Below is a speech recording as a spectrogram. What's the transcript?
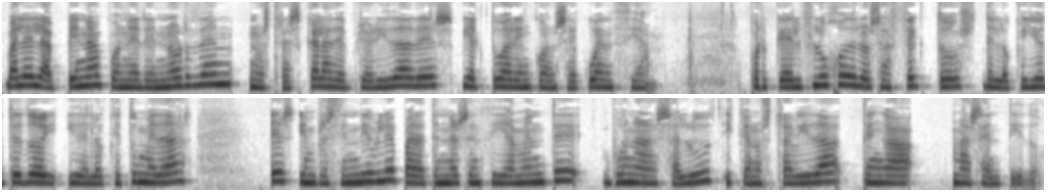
vale la pena poner en orden nuestra escala de prioridades y actuar en consecuencia, porque el flujo de los afectos, de lo que yo te doy y de lo que tú me das, es imprescindible para tener sencillamente buena salud y que nuestra vida tenga más sentido.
